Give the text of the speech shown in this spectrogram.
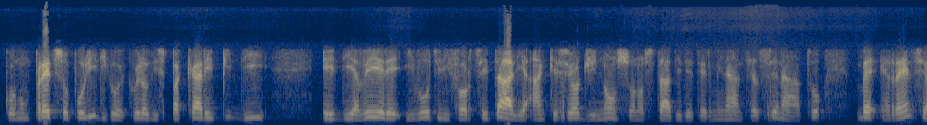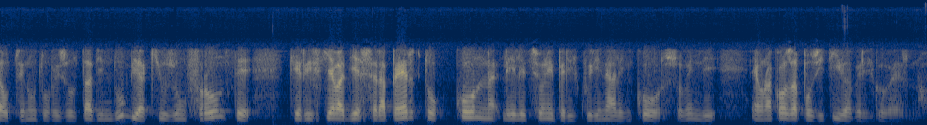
con un prezzo politico che è quello di spaccare il PD, e di avere i voti di Forza Italia, anche se oggi non sono stati determinanti al Senato, beh, Renzi ha ottenuto un risultato indubbio, ha chiuso un fronte che rischiava di essere aperto con le elezioni per il Quirinale in corso, quindi è una cosa positiva per il governo.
